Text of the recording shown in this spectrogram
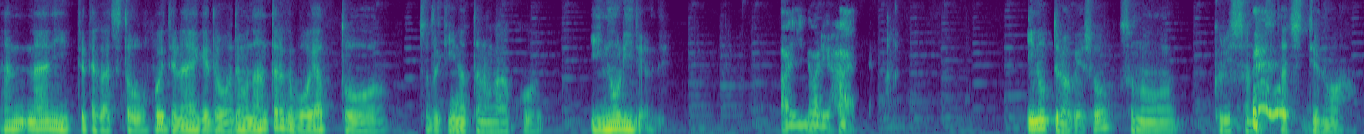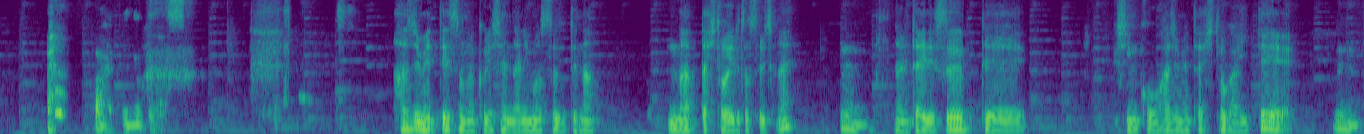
な何言ってたかちょっと覚えてないけど、でもなんとなくぼやっと、ちょっと気になったのが、こう、祈りだよね。あ、祈り、はい。祈ってるわけでしょ？その、クリスチャンの人たちっていうのは。はい、祈ってます。初めてそのクリスチャンになりますってななった人がいるとするじゃない？うん、なりたいですって信仰を始めた人がいてうん。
